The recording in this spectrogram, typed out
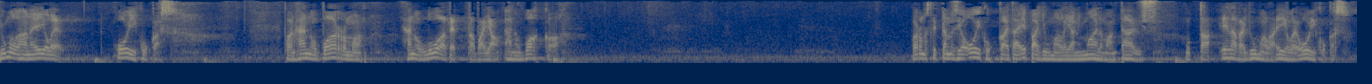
Jumalahan ei ole oikukas, vaan hän on varma, hän on luotettava ja hän on vakaa. Varmasti tämmöisiä oikukkaita epäjumalia, niin maailma on täys, mutta elävä Jumala ei ole oikukas.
